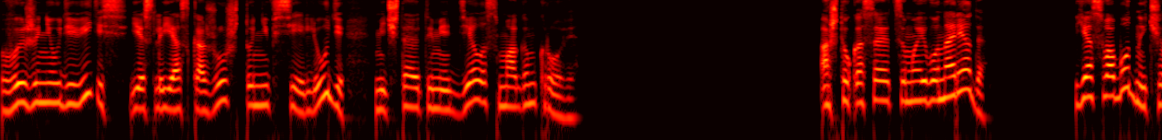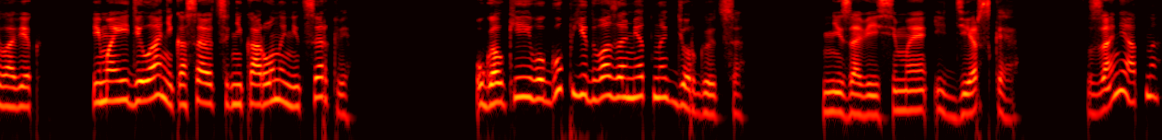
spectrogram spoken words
Вы же не удивитесь, если я скажу, что не все люди мечтают иметь дело с магом крови. А что касается моего наряда, я свободный человек, и мои дела не касаются ни короны, ни церкви. Уголки его губ едва заметно дергаются. Независимая и дерзкая. Занятно.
